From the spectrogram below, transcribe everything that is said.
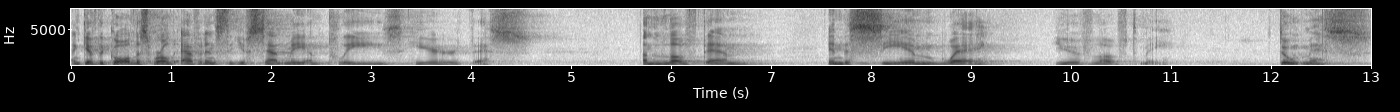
and give the godless world evidence that you've sent me. And please hear this and love them in the same way you've loved me. Don't miss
